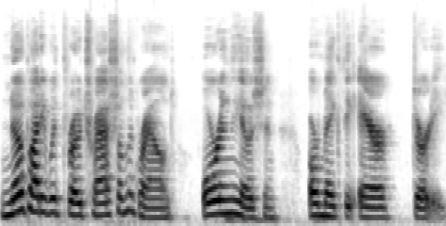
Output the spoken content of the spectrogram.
Nobody would throw trash on the ground or in the ocean or make the air dirty.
